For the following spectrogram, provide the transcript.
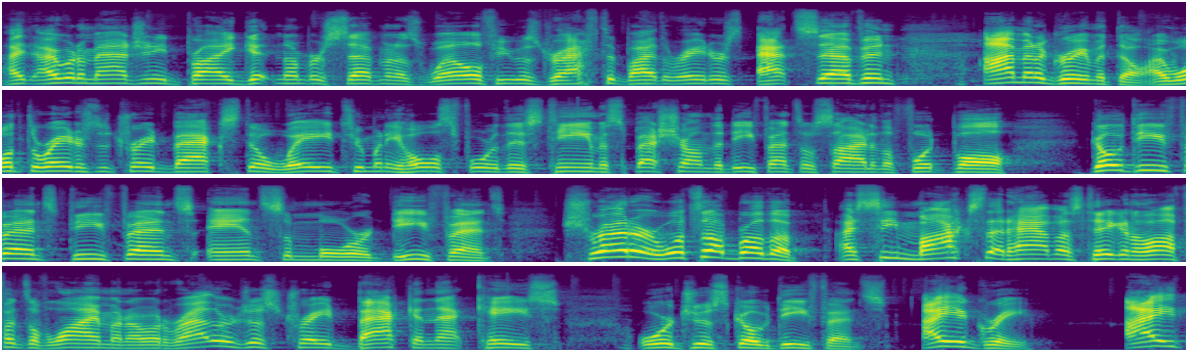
I, I, would imagine he'd probably get number seven as well if he was drafted by the Raiders at seven. I'm in agreement, though. I want the Raiders to trade back. Still, way too many holes for this team, especially on the defensive side of the football. Go defense, defense, and some more defense. Shredder, what's up, brother? I see mocks that have us taking an offensive lineman. I would rather just trade back in that case or just go defense. I agree. I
